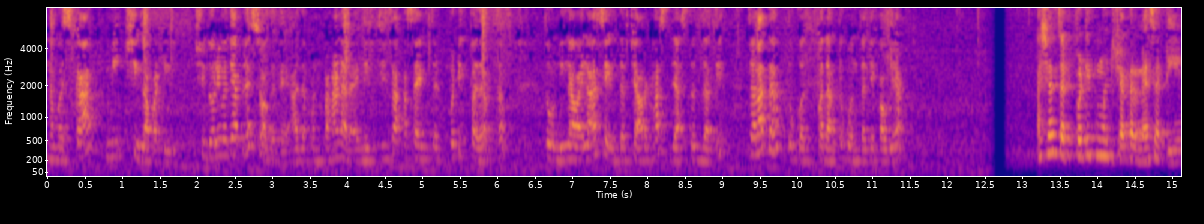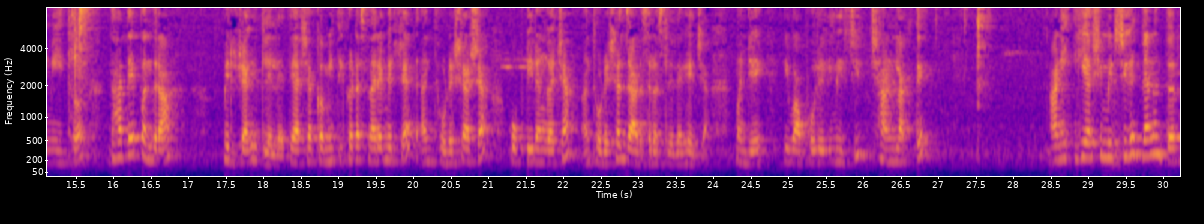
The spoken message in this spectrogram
नमस्कार मी शीला पाटील. शिदोरीमध्ये आपलं स्वागत आहे. आज आपण पाहणार आहे मिरचीचा असा एक चटपटीत पदार्थ तोंडी लावायला असेल तर चार घास जास्तच जातील. चला तर तो क- पदार्थ कोणता ते पाहूया. अशा चटपटीत मिरच्या करण्यासाठी मी इथं दहा ते पंधरा मिरच्या घेतलेल्या आहेत. त्या अशा कमी तिखट असणाऱ्या मिरच्या आहेत आणि थोड्याशा अशा पोपटी रंगाच्या आणि थोड्याशा जाडसर असलेल्या घ्यायच्या. म्हणजे ही वाफवलेली मिरची छान लागते. आणि ही अशी मिरची घेतल्यानंतर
